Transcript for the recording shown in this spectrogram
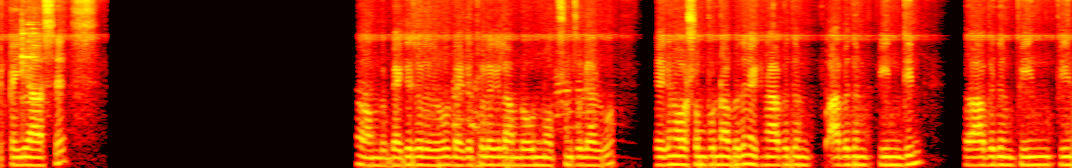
একটা ইয়ে আছে, আমরা ব্যাগে চলে যাব। ব্যাগে চলে গেলে আমরা অন্য অপশন চলে আসব। এখানে অসম্পূর্ণ আবেদন, এখানে আবেদন আবেদন পিন দিন। তো আবেদন পিন পিন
